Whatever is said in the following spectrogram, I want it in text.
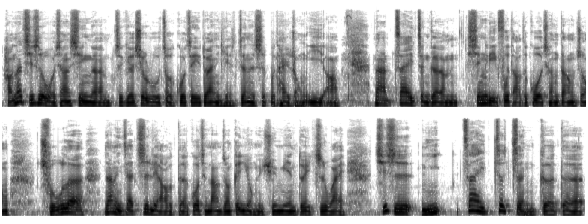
好，那其实我相信呢，这个秀如走过这一段也真的是不太容易啊。那在整个心理辅导的过程当中，除了让你在治疗的过程当中更勇于去面对之外，其实你在这整个的。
